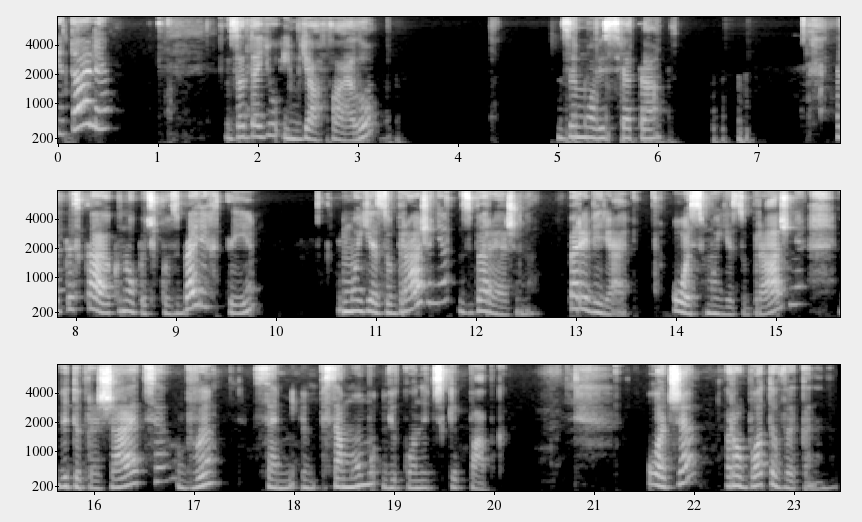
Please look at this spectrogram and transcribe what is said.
І далі задаю ім'я файлу Зимові свята. Натискаю кнопочку Зберігти, моє зображення збережено. Перевіряю. Ось моє зображення відображається в, в самому віконечці папки. Отже, робота виконана.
